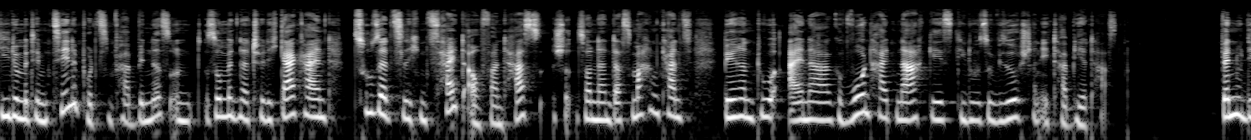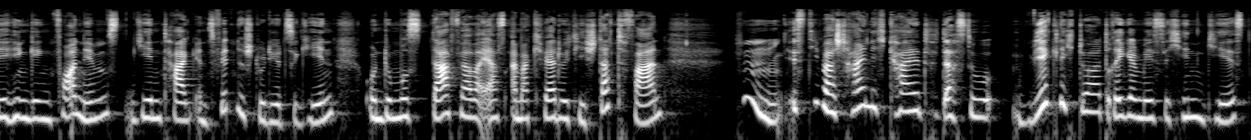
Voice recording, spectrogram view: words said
die du mit dem Zähneputzen verbindest und somit natürlich gar keinen zusätzlichen Zeitaufwand hast, sondern das machen kannst, während du einer Gewohnheit nachgehst, die du sowieso schon etabliert hast. Wenn du dir hingegen vornimmst, jeden Tag ins Fitnessstudio zu gehen und du musst dafür aber erst einmal quer durch die Stadt fahren, hm, ist die Wahrscheinlichkeit, dass du wirklich dort regelmäßig hingehst,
